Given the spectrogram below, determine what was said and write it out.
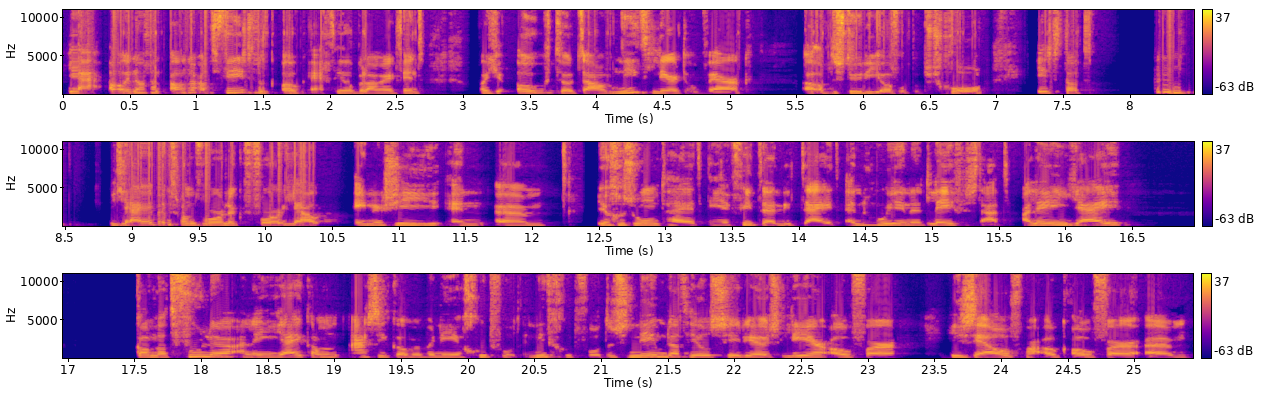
Ja, oh, en nog een ander advies dat ik ook echt heel belangrijk vind. Wat je ook totaal niet leert op werk, uh, op de studie of op, op school, is dat jij bent verantwoordelijk voor jouw energie en um, je gezondheid en je vitaliteit en hoe je in het leven staat. Alleen jij kan dat voelen, alleen jij kan aanzien komen wanneer je goed voelt en niet goed voelt. Dus neem dat heel serieus. Leer over jezelf, maar ook over um,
